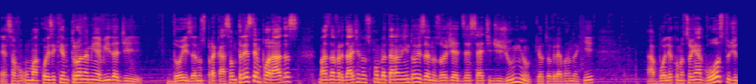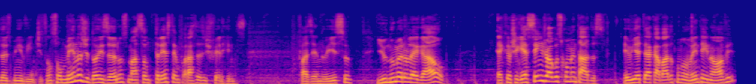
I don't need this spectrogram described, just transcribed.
Essa é uma coisa que entrou na minha vida de dois anos pra cá. São três temporadas, mas na verdade não se completaram nem dois anos. Hoje é 17 de junho que eu tô gravando aqui. A bolha começou em agosto de 2020, então são menos de dois anos, mas são três temporadas diferentes fazendo isso. E o número legal é que eu cheguei a 100 jogos comentados. Eu ia ter acabado com 99,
